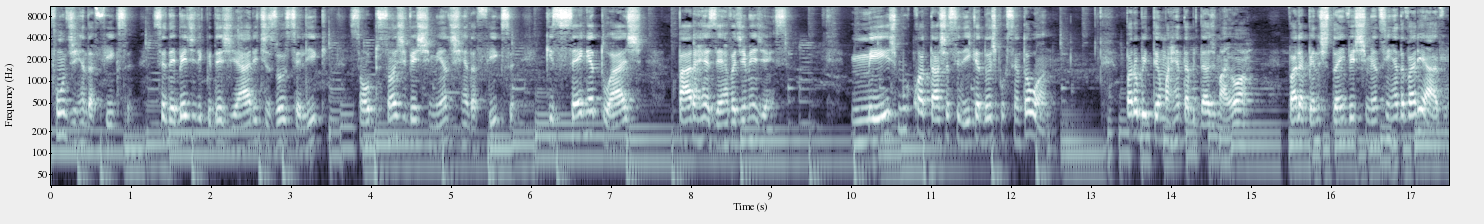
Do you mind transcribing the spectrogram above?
fundos de renda fixa, CDB de liquidez diária e Tesouro Selic são opções de investimentos de renda fixa que seguem atuais para a reserva de emergência, mesmo com a taxa Selic a 2% ao ano. Para obter uma rentabilidade maior, vale a pena estudar investimentos em renda variável,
